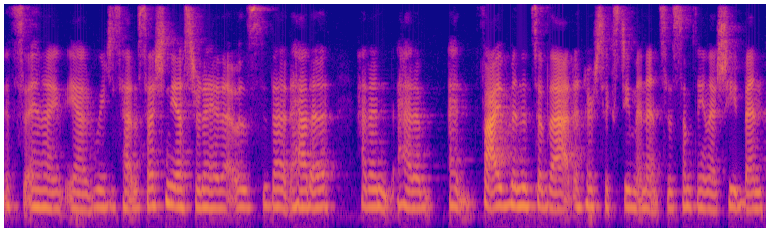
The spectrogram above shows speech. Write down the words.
it's and I yeah we just had a session yesterday that was that had a had a had a had five minutes of that in her 60 minutes is something that she'd been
